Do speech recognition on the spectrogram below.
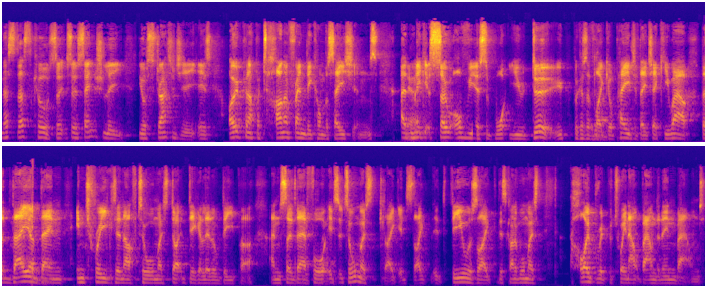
That's that's cool. So so essentially, your strategy is open up a ton of friendly conversations and yeah. make it so obvious of what you do because of like yeah. your page if they check you out that they are then intrigued enough to almost dig a little deeper and so therefore it's it's almost like it's like it feels like this kind of almost hybrid between outbound and inbound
